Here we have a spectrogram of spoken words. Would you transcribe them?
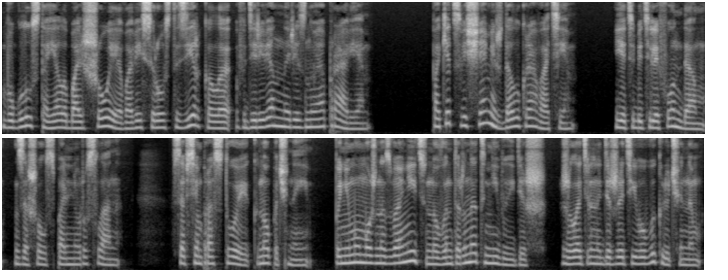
В углу стояло большое во весь рост зеркало в деревянной резной оправе. Пакет с вещами ждал у кровати. «Я тебе телефон дам», — зашел в спальню Руслан. «Совсем простой, кнопочный. По нему можно звонить, но в интернет не выйдешь. Желательно держать его выключенным.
